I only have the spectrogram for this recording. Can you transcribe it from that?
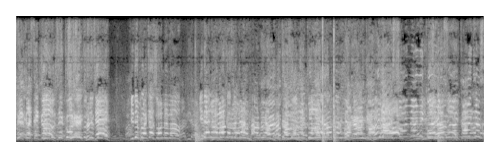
సిగ్గు సిగ్గు సిగ్గు సిగ్గు సిగ్గు ఇది ప్రజాస్వామ్యమా ఇదేనా ప్రజాస్వామ్యం ప్రజాస్వామ్యాన్ని కోరేస్తున్న కాంగ్రెస్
